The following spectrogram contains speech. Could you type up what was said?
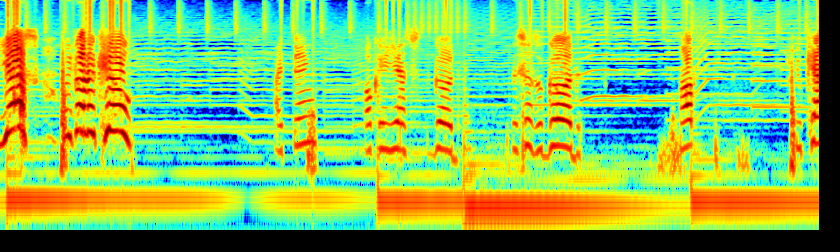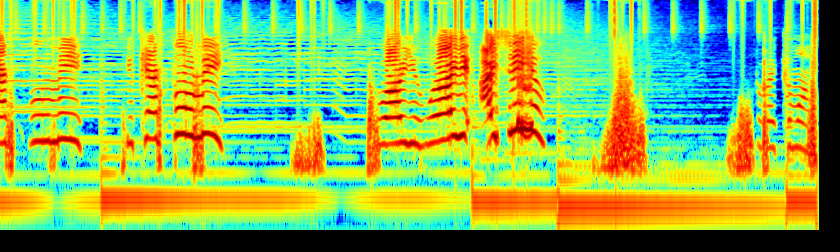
Yes! We got a kill! I think. Okay, yes, good. This is a good. Up. You can't fool me. You can't fool me. Where are you? Where are you? I see you. Alright, come on.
